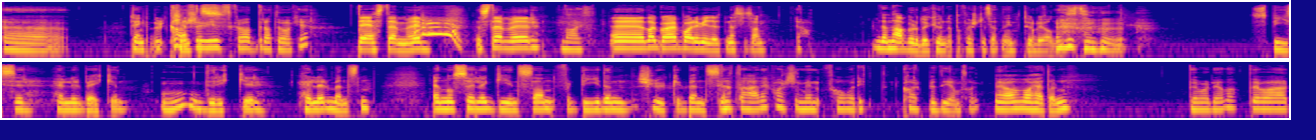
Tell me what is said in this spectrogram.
Eh, Tenk, kanskje vi skal dra tilbake? Det stemmer. Det stemmer. Nice. Eh, da går jeg bare videre til neste sang. Ja. Den her burde du kunne på første setning, to be honest. Spiser heller bacon, Uh. drikker heller mensen, enn å selge ginsan fordi den sluker bensin. Dette her er kanskje min favoritt Carpe Diem-sang. Ja, hva heter den? Det var det, da. Det var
